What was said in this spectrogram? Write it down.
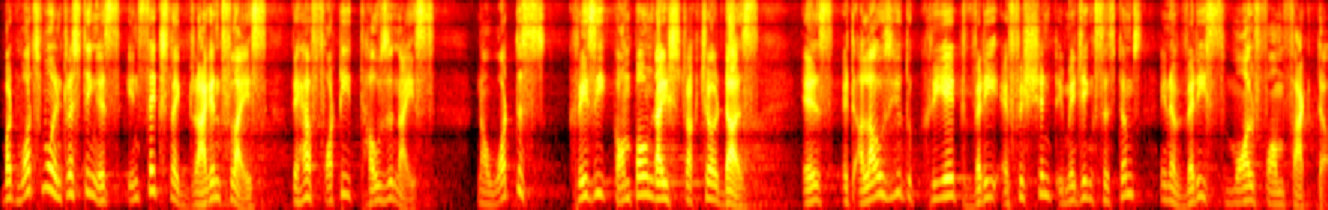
But what's more interesting is insects like dragonflies, they have 40,000 eyes. Now, what this crazy compound eye structure does is it allows you to create very efficient imaging systems in a very small form factor.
